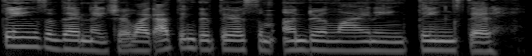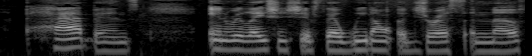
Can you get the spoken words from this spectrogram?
things of that nature. Like I think that there's some underlining things that happens in relationships that we don't address enough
